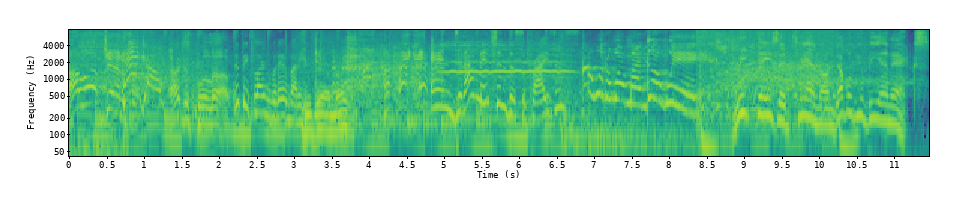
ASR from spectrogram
I love Jennifer. There. I just pull up. You be flirting with everybody. You damn right. And did I mention the surprises? I would have worn my good wig. Weekdays at 10 on WBNX.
